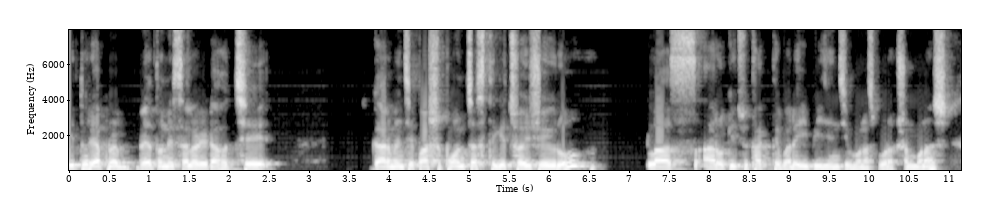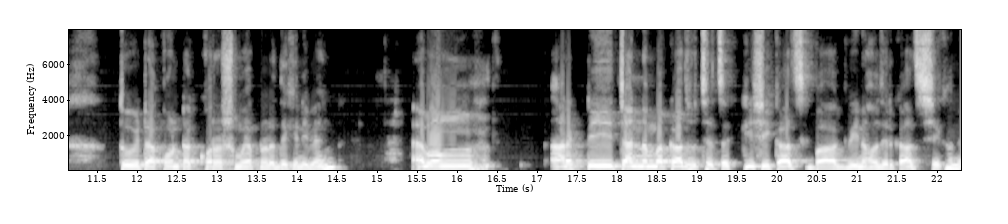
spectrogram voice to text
ভিতরে আপনার বেতনের স্যালারিটা হচ্ছে গার্মেন্টসে পাঁচশো পঞ্চাশ থেকে ছয়শো ইউরো, প্লাস আরও কিছু থাকতে পারে ইপিজেন্সি বোনাস, প্রোডাকশন বোনাস। তো এটা কন্ট্যাক্ট করার সময় আপনারা দেখে নেবেন। এবং আরেকটি চার নাম্বার কাজ হচ্ছে কৃষি কাজ বা গ্রিন হাউসের কাজ। সেখানে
